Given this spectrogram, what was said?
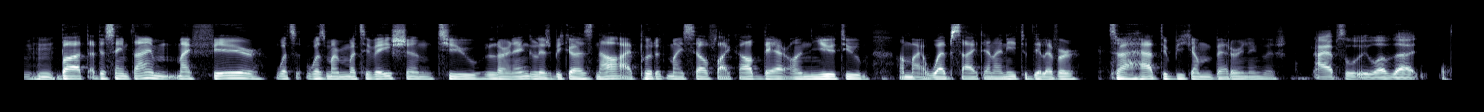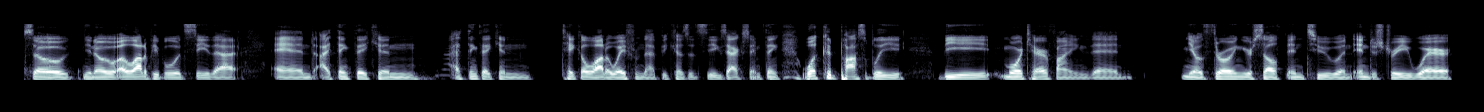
Mm-hmm. But at the same time, my fear was was my motivation to learn English because now I put it myself like out there on YouTube on my website, and I need to deliver. So I had to become better in English. I absolutely love that. So, you know, a lot of people would see that and I think they can I think they can take a lot away from that because it's the exact same thing. What could possibly be more terrifying than, you know, throwing yourself into an industry where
